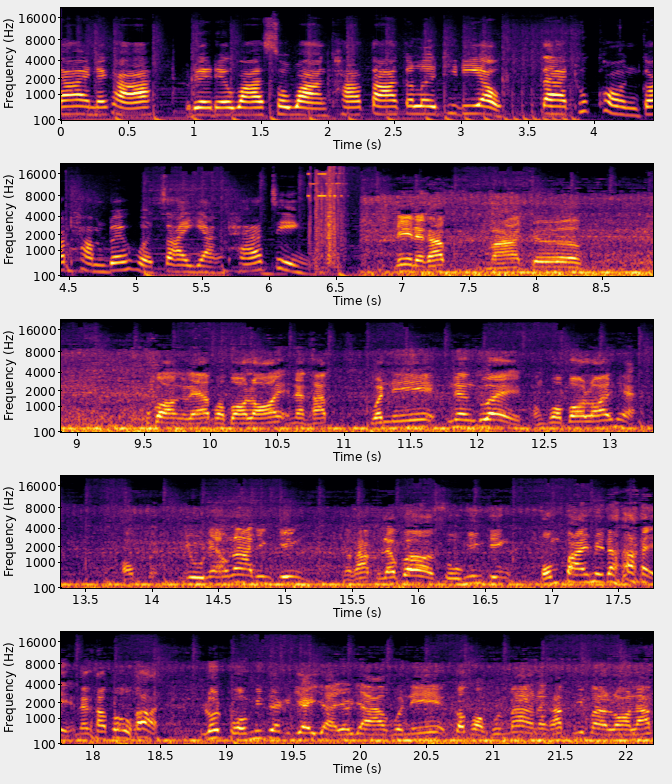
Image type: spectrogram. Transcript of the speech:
ได้นะคะ เรียกได้ว่าสว่างคาตากันเลยทีเดียว แต่ทุกคนก็ทำด้วยหัวใจอย่างแท้จริง นี่นะครับมาเจอผู้กองอีกแล้วพบร้อยนะครับ วันนี้เนื่องด้วยของพบร้อยเนี่ยผมอยู่แนวหน้าจริง ๆนะครับ แล้วก็สูงจริง ๆ ผมไปไม่ได้นะครับ เพราะว่ารถผมมีแต่ใหญ่ๆยาวๆวันนี้ก็ขอบคุณมากนะครับ ที่มารอรับ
